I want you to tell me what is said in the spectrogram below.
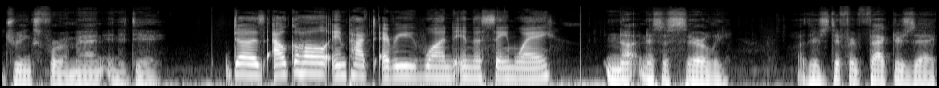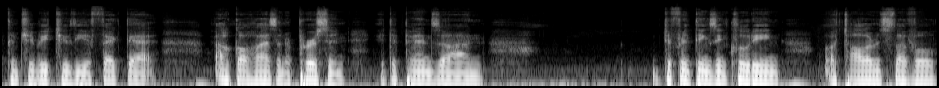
drinks for a man in a day. Does alcohol impact everyone in the same way? Not necessarily. Uh, there's different factors that contribute to the effect that alcohol has on a person. It depends on different things, including a tolerance level,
